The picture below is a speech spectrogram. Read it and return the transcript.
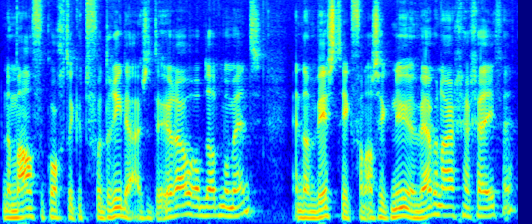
normaal verkocht ik het voor 3000 euro op dat moment. En dan wist ik van als ik nu een webinar ga geven...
